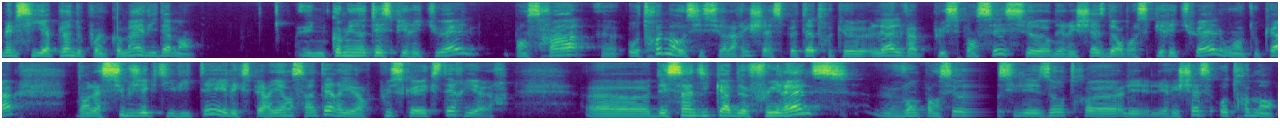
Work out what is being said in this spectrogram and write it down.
même s'il y a plein de points communs, évidemment une communauté spirituelle, pensera euh, autrement aussi sur la richesse. Peut-être que là, elle va plus penser sur des richesses d'ordre spirituel, ou en tout cas dans la subjectivité et l'expérience intérieure, plus que extérieure. Euh, des syndicats de freelance vont penser aussi les, autres, euh, les, richesses autrement,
